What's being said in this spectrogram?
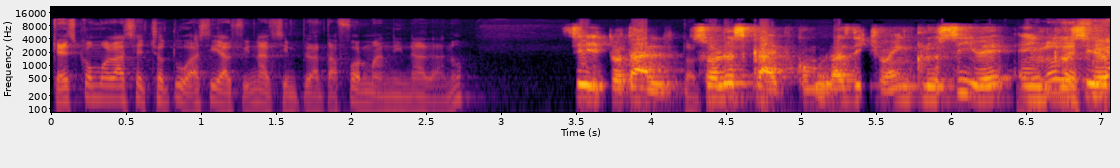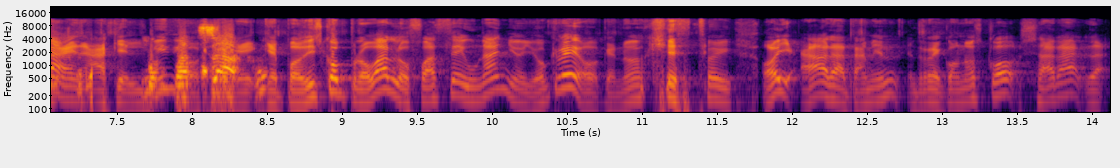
Que es como lo has hecho tú, así al final, sin plataformas ni nada, ¿no? Sí, total. Solo Skype, como lo has dicho. E inclusive, e inclusive en aquel vídeo, que, podéis comprobarlo. Fue hace un año, yo creo, que no que estoy. Oye, ahora también reconozco, Sara,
